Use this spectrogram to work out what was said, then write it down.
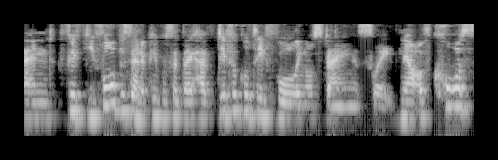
and 54% of people said they have difficulty falling or staying asleep. Now, of course,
